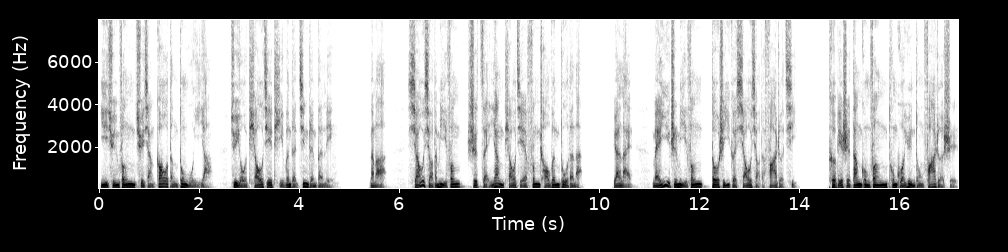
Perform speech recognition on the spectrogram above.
一群蜂却像高等动物一样，具有调节体温的惊人本领。那么，小小的蜜蜂是怎样调节蜂巢温度的呢？原来，每一只蜜蜂都是一个小小的发热器，特别是当工蜂通过运动发热时，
